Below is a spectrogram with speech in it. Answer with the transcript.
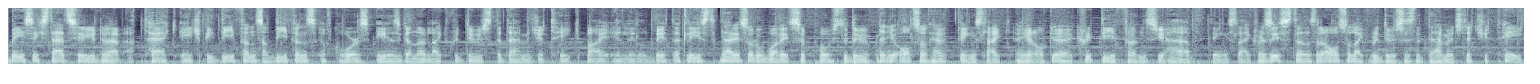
basic stats here. You do have attack, HP, defense. Now defense, of course, is gonna like reduce the damage you take by a little bit at least. That is sort of what it's supposed to do. Then you also have things like, uh, you know, uh, crit defense. You have things like resistance that also like reduces the damage that you take.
